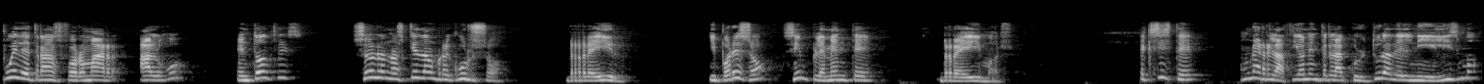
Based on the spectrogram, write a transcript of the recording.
puede transformar algo, entonces solo nos queda un recurso, reír. Y por eso simplemente reímos. Existe una relación entre la cultura del nihilismo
